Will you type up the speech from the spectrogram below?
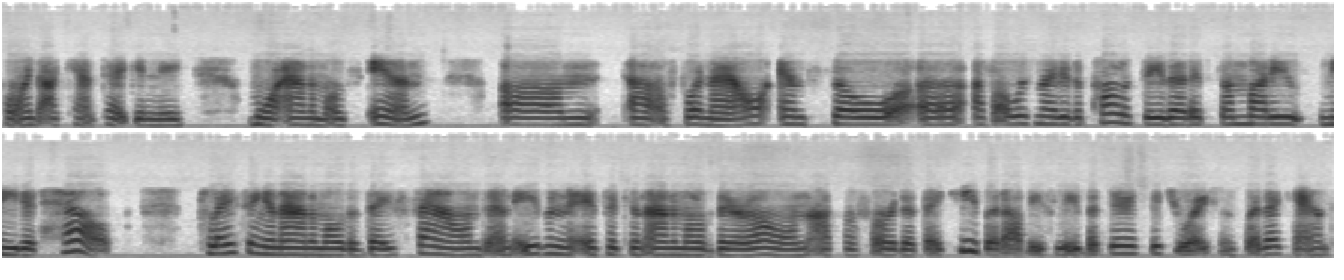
point. I can't take any more animals in um, uh, for now, and so uh, I've always made it a policy that if somebody needed help, placing an animal that they found, and even if it's an animal of their own, I prefer that they keep it, obviously. But there are situations where they can't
